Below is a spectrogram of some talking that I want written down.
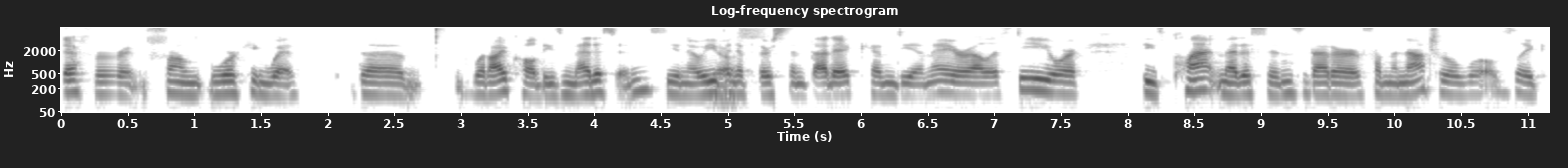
different from working with the what i call these medicines you know even Yes. if they're synthetic mdma or lsd or these plant medicines that are from the natural worlds like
